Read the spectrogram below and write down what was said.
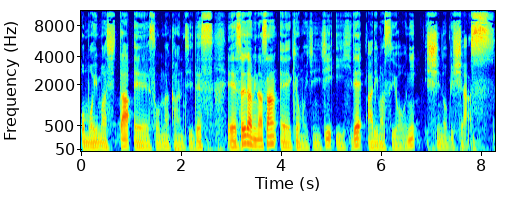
思いました。えーそんな感じです。えーそれでは皆さん、えー今日も一日いい日でありますように、忍びシャス。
